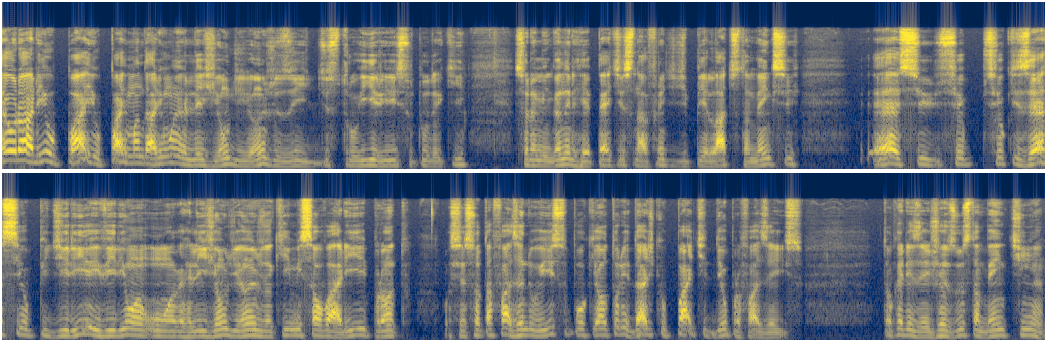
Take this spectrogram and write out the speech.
eu oraria o Pai, o Pai mandaria uma legião de anjos e destruir isso tudo aqui. Se eu não me engano, ele repete isso na frente de Pilatos também, que se, é, se, se, eu, se eu quisesse, eu pediria e viria uma, uma legião de anjos aqui, me salvaria e pronto. Você só está fazendo isso porque é a autoridade que o Pai te deu para fazer isso. Então, quer dizer, Jesus também tinha,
